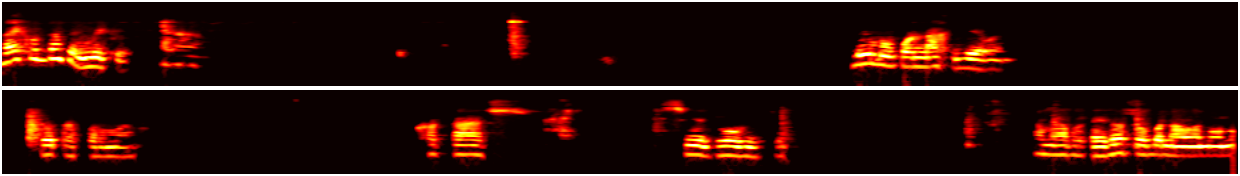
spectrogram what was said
નાખ્યું જ નથી મીઠું લીંબુ પણ નાખી દેવાનું જોતા પ્રમાણે ખટાશ સેજ હોવી જોઈએ આમાં આપણે કઈ રસો બનાવવાનો ન.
